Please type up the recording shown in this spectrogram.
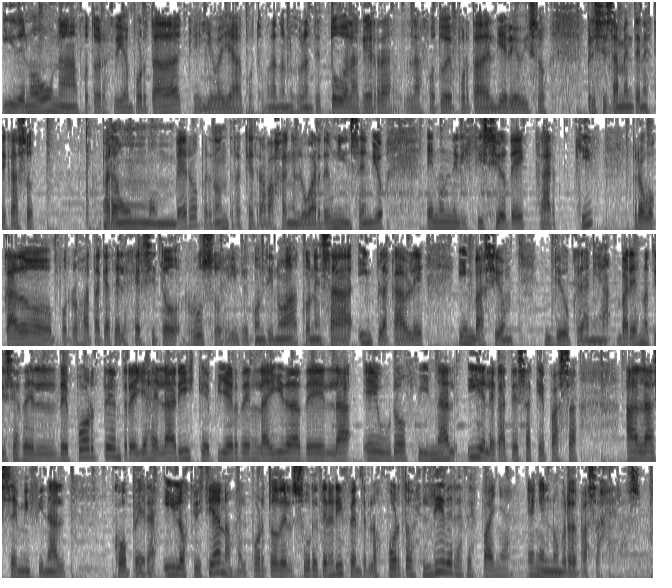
y de nuevo una fotografía en portada que lleva ya acostumbrándonos durante toda la guerra, la foto de portada del diario de Visos, precisamente en este caso para un bombero, perdón, que trabaja en el lugar de un incendio en un edificio de Kharkiv provocado por los ataques del ejército ruso y que continúa con esa implacable invasión de Ucrania. Varias noticias del deporte, entre ellas el Aris que pierde en la ida de la Eurofinal y el Egatesa que pasa a la semifinal coopera. Y los cristianos, el puerto del sur de Tenerife, entre los puertos líderes de España en el número de pasajeros.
